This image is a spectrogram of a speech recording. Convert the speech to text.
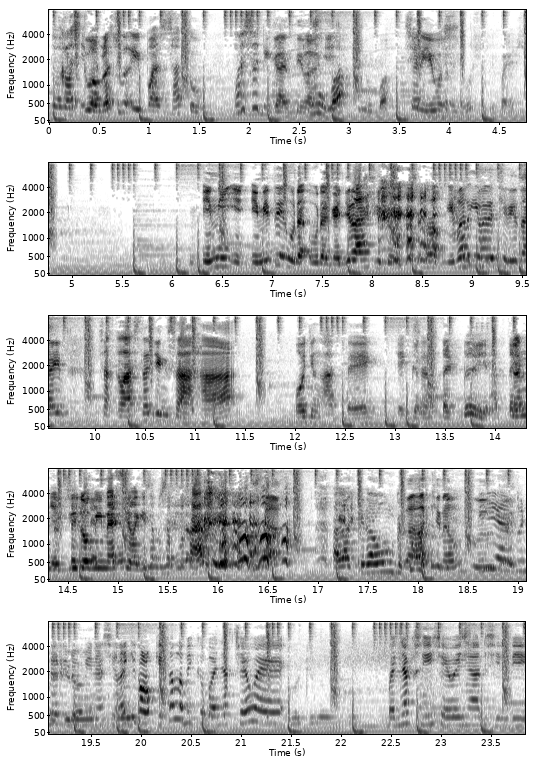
1, kelas 12 juga IPA 1. Masa diganti lagi? diubah diubah Serius? serius IPS Ini ini tuh udah udah gak jelas gitu. So, gimana gimana ceritain sakelasnya jeung saha? Oh jeung Atek, Jackson. jangan attack deh attack Dan didominasi lagi sama 11 satu ya. Alat kira unggul Enggak lagi unggul. iya benar Kira- didominasi lagi kalau kita lebih ke banyak cewek kira. Banyak sih ceweknya di sini di,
